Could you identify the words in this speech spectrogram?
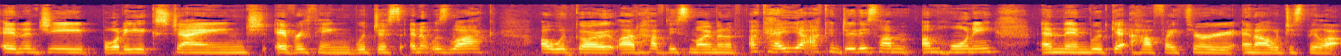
energy, body exchange, everything would just, and it was like I would go, I'd have this moment of, okay, yeah, I can do this. I'm, I'm horny. And then we'd get halfway through and I would just be like,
